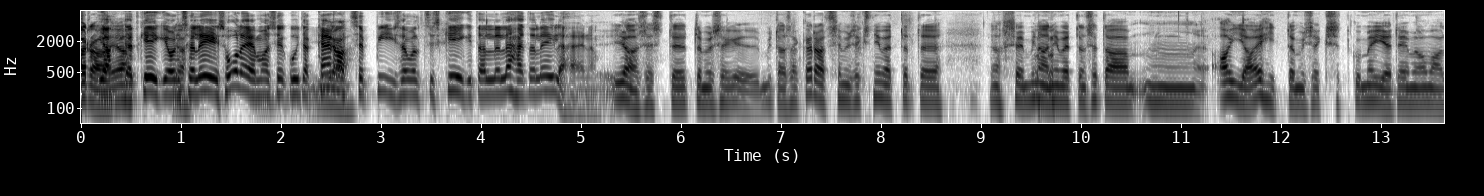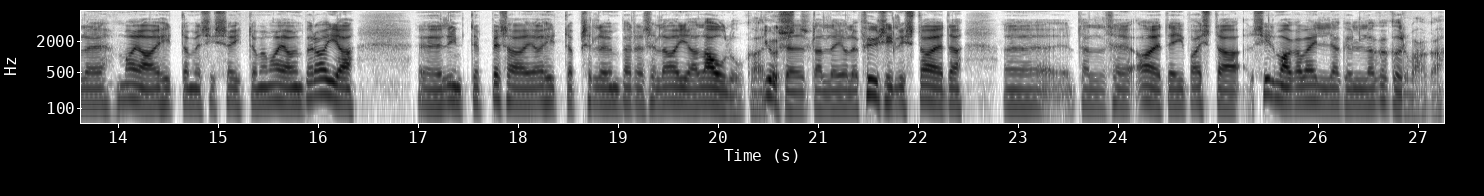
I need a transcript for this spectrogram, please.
ära. jah ja., et keegi on ja. seal ees olemas ja kui ta käratseb ja. piisavalt, siis keegi talle lähedale ei lähe enam. jaa, sest ütleme, see, mida sa käratsemiseks nimetad, noh, see, mina nimetan seda mm, aia ehitamiseks, et kui meie teeme omale maja, ehitame, siis ehitame maja ümber aia Äh, lind teeb pesa ja ehitab selle ümber selle aia lauluga, et tal ei ole füüsilist aeda, tal see aed ei paista silmaga välja, küll aga kõrvaga.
